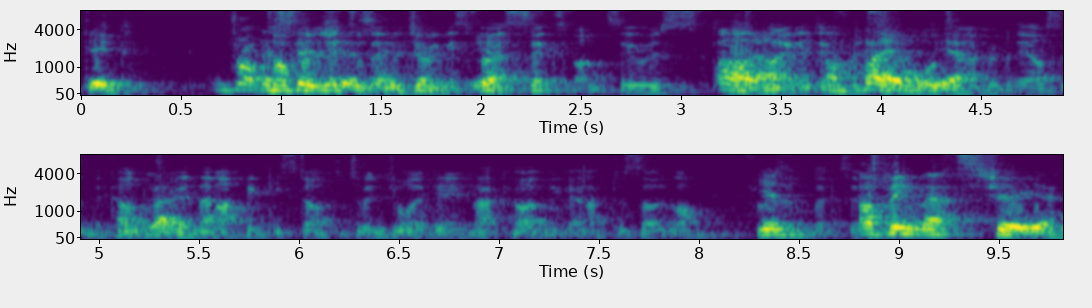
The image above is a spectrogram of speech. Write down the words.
Did dropped off a little bit during his first yeah. six months. He was, he Oh, was yeah, playing a different unplayable, sport yeah. to everybody else in the country, Unplayable. and then I think he started to enjoy being back home again after so long for Yes, a bit too. I think that's true. Yeah,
